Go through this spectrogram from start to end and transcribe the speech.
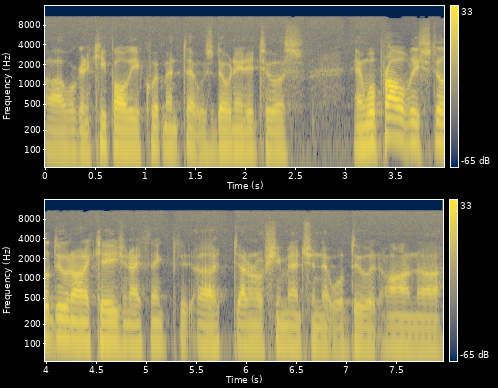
Uh, we're going to keep all the equipment that was donated to us. And we'll probably still do it on occasion. I think, uh, I don't know if she mentioned that we'll do it on, uh,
